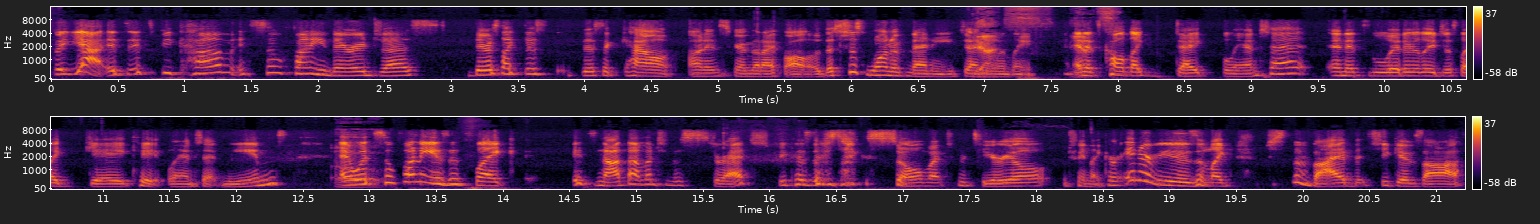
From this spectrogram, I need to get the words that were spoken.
But yeah, it's it's become it's so funny. There are just there's like this this account on Instagram that I follow. That's just one of many, genuinely. Yes, And yes. it's called like Dyke Blanchett, and it's literally just like gay Cate Blanchett memes. And what's Oh. so funny is it's like it's not that much of a stretch because there's like so much material between like her interviews and like just the vibe that she gives off.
